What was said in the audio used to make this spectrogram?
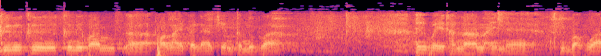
คือคือคือมีความอพอไล่ไปแล้ว เช่นสมมุติว่าไอ้เวทนาไหนแน่ที่บอกว่า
